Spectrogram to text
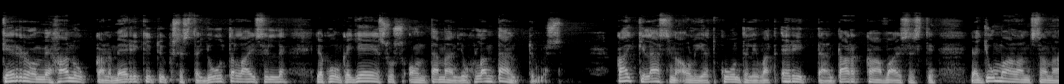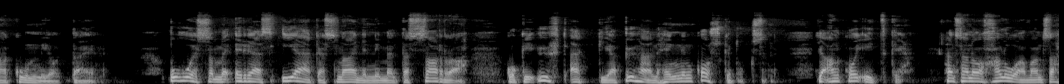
Kerroimme Hanukkan merkityksestä juutalaisille ja kuinka Jeesus on tämän juhlan täyttymys. Kaikki läsnäolijat kuuntelivat erittäin tarkkaavaisesti ja Jumalan sanaa kunnioittaen. Puhuessamme eräs iäkäs nainen nimeltä Sara koki yhtäkkiä pyhän hengen kosketuksen ja alkoi itkeä. Hän sanoi haluavansa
